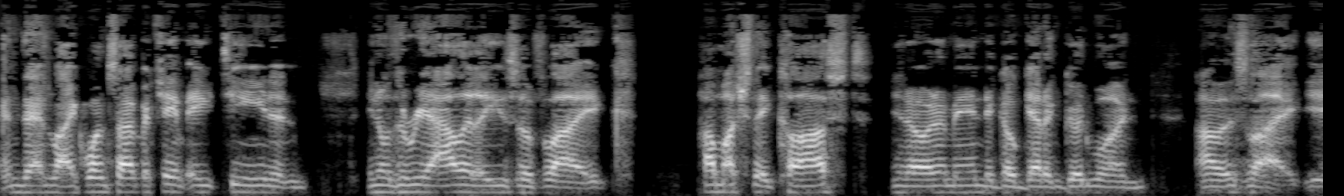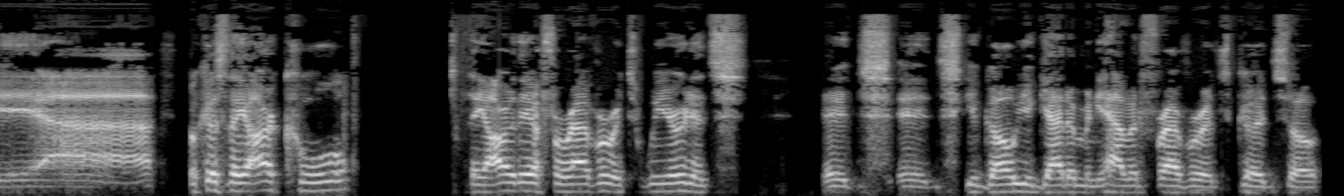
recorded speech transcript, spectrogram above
And then like once I became 18 and, you know, the realities of like how much they cost, you know what I mean, to go get a good one. I was like, yeah, because they are cool they are there forever. It's weird. It's it's it's you go, you get them, and you have it forever. It's good. So,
